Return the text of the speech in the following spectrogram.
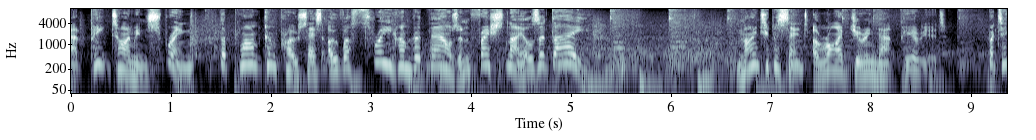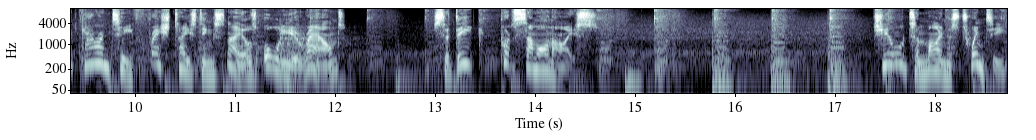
At peak time in spring, the plant can process over 300,000 fresh snails a day. 90% arrive during that period. But to guarantee fresh-tasting snails all year round, Sadiq puts some on ice. Chilled to minus 20,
